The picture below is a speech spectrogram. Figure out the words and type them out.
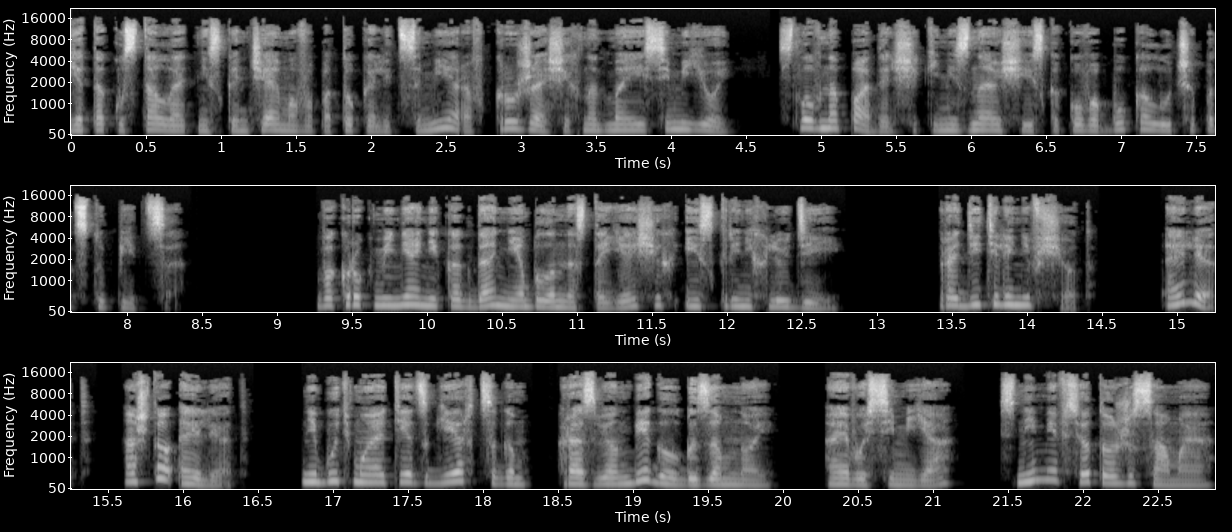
Я так устала от нескончаемого потока лицемеров, кружащих над моей семьей, словно падальщики, не знающие, из какого бока лучше подступиться. Вокруг меня никогда не было настоящих искренних людей. Родители не в счет. Элliot? А что Элliot? Не будь мой отец герцогом, разве он бегал бы за мной? А его семья? С ними все то же самое.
